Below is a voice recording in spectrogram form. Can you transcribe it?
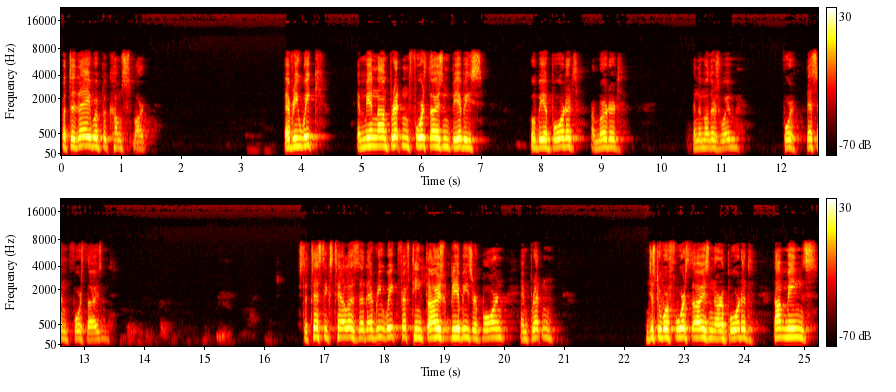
But today we've become smart. Every week in mainland Britain, 4,000 babies will be aborted or murdered in the mother's womb. Four, listen, 4,000. Statistics tell us that every week 15,000 babies are born in Britain. Just over 4,000 are aborted. That means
